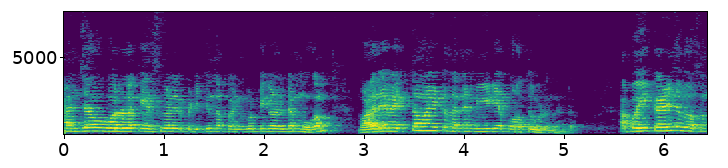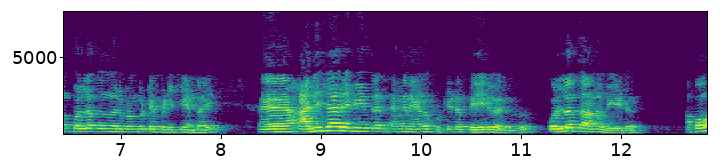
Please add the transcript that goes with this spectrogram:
കഞ്ചാവ് പോലുള്ള കേസുകളിൽ പിടിക്കുന്ന പെൺകുട്ടികളുടെ മുഖം വളരെ വ്യക്തമായിട്ട് തന്നെ മീഡിയ പുറത്തുവിടുന്നുണ്ട്. അപ്പോൾ ഈ കഴിഞ്ഞ ദിവസം കൊല്ലത്ത് നിന്നൊരു പെൺകുട്ടിയെ പിടിക്കേണ്ടായി. അനില രവീന്ദ്രൻ അങ്ങനെയാണ് കുട്ടിയുടെ പേര് വരുന്നത്? കൊല്ലത്താണ് വീട്. അപ്പോൾ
